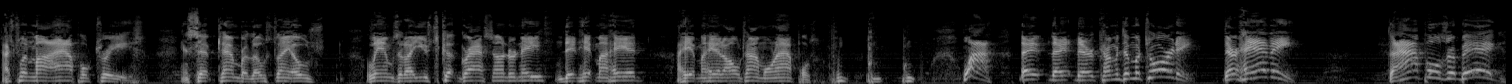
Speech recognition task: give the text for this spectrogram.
That's when my apple trees in September, those things, those limbs that I used to cut grass underneath and didn't hit my head, I hit my head all the time on apples. Why? They, they, they're coming to maturity. They're heavy. The apples are big.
